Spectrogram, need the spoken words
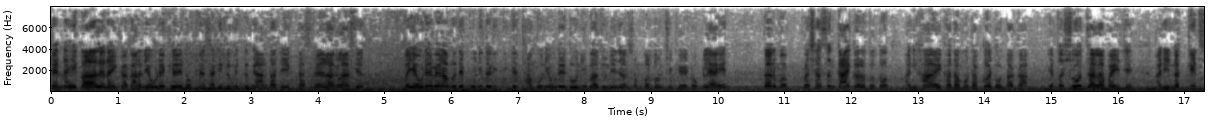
त्यांना हे कळालं नाही का? कारण एवढे खेळ ठोकण्यासाठी कमीत कमी अर्धा ते एक तास वेळ लागला असेल. मग एवढ्या वेळामध्ये कोणीतरी तिथे थांबून एवढे दोन्ही बाजूने जर शंभर दोनशे खेळ ठोकले आहेत तर मग प्रशासन काय करत होतं? आणि हा एखादा मोठा कट होता का? याचा शोध झाला पाहिजे. आणि नक्कीच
